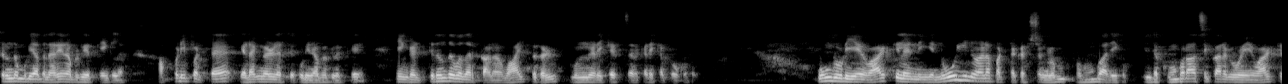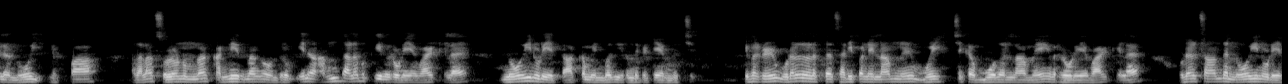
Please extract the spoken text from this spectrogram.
திருந்த முடியாத நிறைய நபர்கள் இருக்கீங்களா அப்படிப்பட்ட இடங்கள் இருக்கக்கூடிய நபர்களுக்கு நீங்கள் திருந்துவதற்கான வாய்ப்புகள் முன்னெடுக்க கிடைக்க போகுது. உங்களுடைய வாழ்க்கையில நீங்க நோயினால பட்ட கஷ்டங்களும் ரொம்ப அதிகம். இந்த கும்பராசிக்காரர்களுடைய வாழ்க்கையில நோய் எப்பா? அதெல்லாம் சொல்லணும்னா கண்ணீர் தாங்க வந்துடும் ஏன்னா அந்த அளவுக்கு இவருடைய வாழ்க்கையில நோயினுடைய தாக்கம் என்பது இருந்துகிட்டே இருந்துச்சு. இவர்கள் உடல் நலத்தை சரி பண்ணிடலாம்னு முயற்சிக்க போதெல்லாமே இவர்களுடைய வாழ்க்கையில உடல் சார்ந்த நோயினுடைய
